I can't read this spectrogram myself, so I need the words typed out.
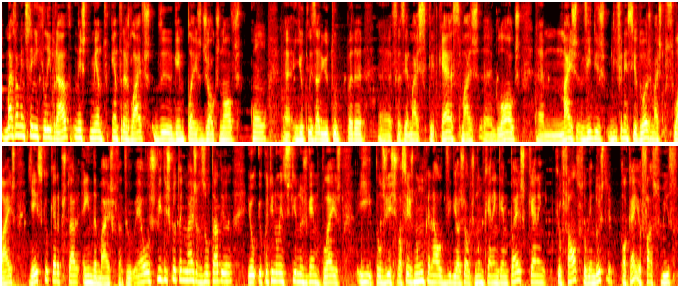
mais ou menos tenho equilibrado neste momento entre as lives de gameplays de jogos novos com uh, e utilizar o YouTube para uh, fazer mais splitcast, mais uh, blogs, um, mais vídeos diferenciadores, mais pessoais, e é isso que eu quero apostar ainda mais. Portanto, é os vídeos que eu tenho mais resultado. Eu, eu, eu continuo a insistir nos gameplays e, pelos vistos, vocês num canal de videojogos não querem gameplays, querem que eu fale sobre a indústria. Ok, eu faço isso,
